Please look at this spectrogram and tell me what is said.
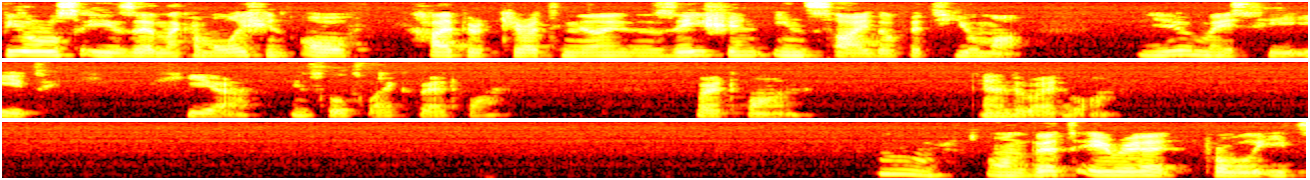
pearls is an accumulation of hyperkeratinization inside of a tumor. You may see it here. It looks like that one, that one, and that one. Hmm, on that area probably it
